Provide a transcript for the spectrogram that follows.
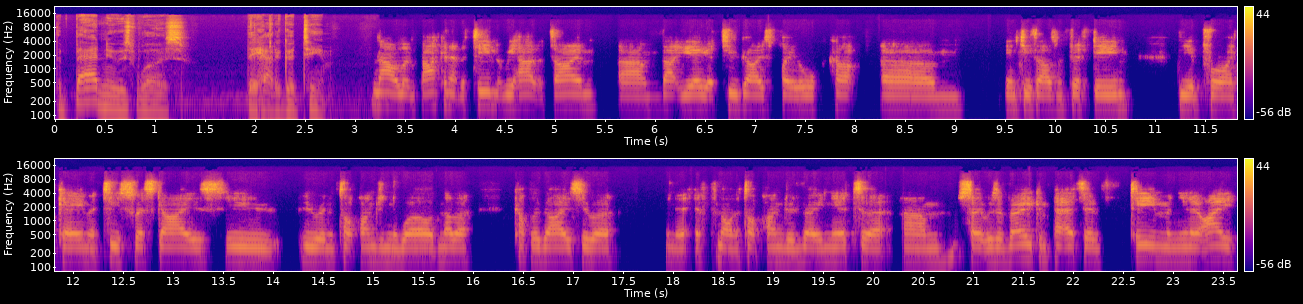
The bad news was they had a good team. Now look back and at the team that we had at the time. Um, that year, you had two guys play the Walker Cup um, in 2015. The year before I came, had two Swiss guys who who were in the top 100 in the world. Another couple of guys who were, you know, if not in the top 100, very near to it. Um, so it was a very competitive team, and you know, I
